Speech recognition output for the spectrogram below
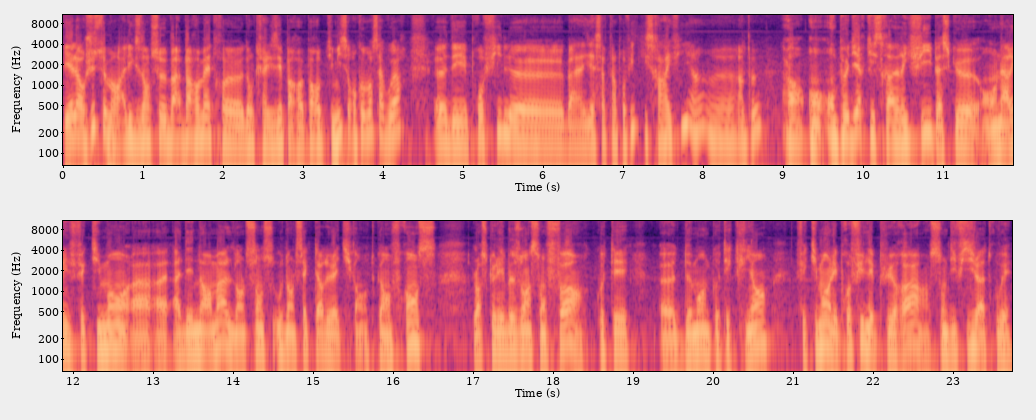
Et alors justement, Alix, dans ce baromètre euh, donc réalisé par, par Optimis, on commence à voir des profils, bah, il y a certains profils qui se raréfient hein, un peu alors, on, peut dire qu'ils se raréfient parce que on arrive effectivement à, à, des normales dans le sens où dans le secteur de l'IT, en tout cas en France, lorsque les besoins sont forts côté euh, demande côté client, effectivement, les profils les plus rares sont difficiles à trouver.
